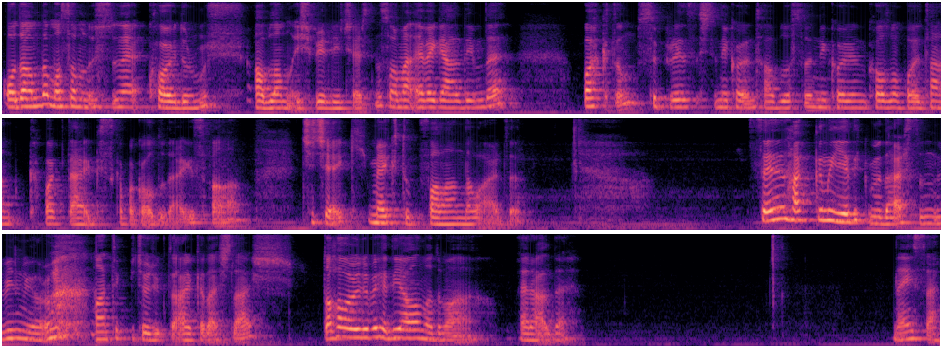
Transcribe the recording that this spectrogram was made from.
Odamda masamın üstüne koydurmuş. Ablamla işbirliği içerisinde. Sonra ben eve geldiğimde baktım sürpriz işte Nicole'in tablosu. Nicole'in Kozmopolitan kapak dergisi, kapak oldu dergisi falan çiçek, mektup falan da vardı. Senin hakkını yedik mi dersin bilmiyorum. Romantik bir çocuktu arkadaşlar. Daha öyle bir hediye almadım ha herhalde. Neyse.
